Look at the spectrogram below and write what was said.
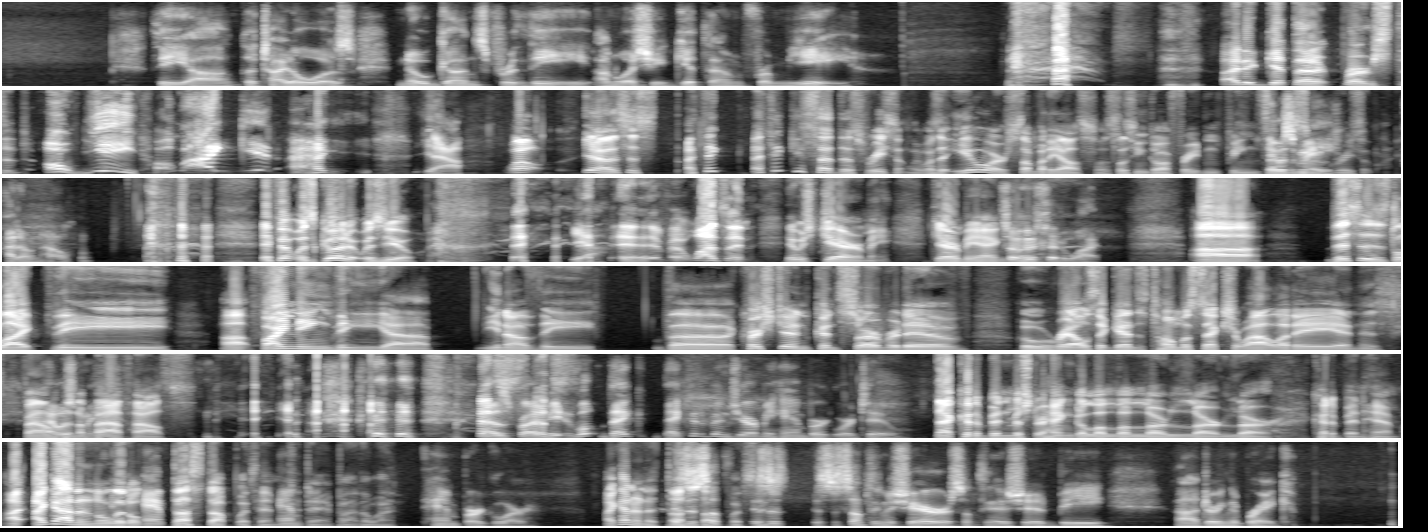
The uh, the title was "No Guns for Thee Unless You Get Them from Ye." I didn't get that at first. Oh, yee! Oh, I get. I, yeah. Well, you know, this is. I think. I think you said this recently. Was it you or somebody else? I was listening to a Freedom Feens It was me. recently. I don't know. If it was good, it was you. Yeah. if it wasn't, it was Jeremy. Jeremy Angler. So who said what? uh, this is like the uh, finding the uh, you know the the Christian conservative who rails against homosexuality and is found in a me. bathhouse. that was probably me. Well, that that could have been Jeremy Hamburglar too. That could have been Mr. Hengler. Could have been him. I, I got in a little Ham- dust up with him Ham- today, by the way. Hamburglar. I got in a dust up with is him. this is this something to share or something that should be uh, during the break?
